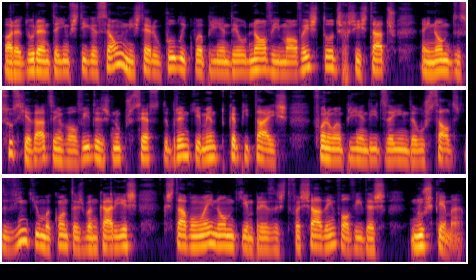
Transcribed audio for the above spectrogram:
Ora, durante a investigação, o Ministério Público apreendeu nove imóveis, todos registados em nome de sociedades envolvidas no processo de branqueamento de capitais. Foram apreendidos ainda os saldos de 21 contas bancárias que estavam em nome de empresas de fachada envolvidas no esquema.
